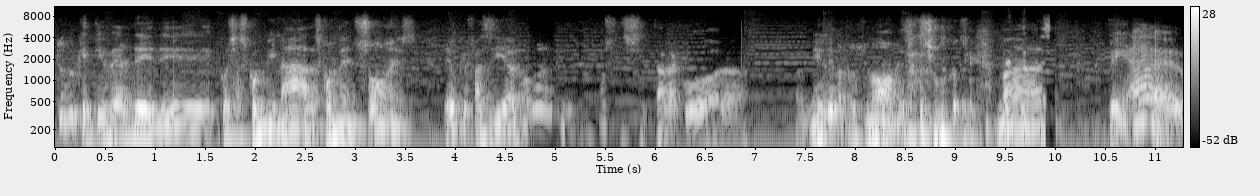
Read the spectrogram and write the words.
tudo que tiver de, de coisas combinadas, convenções, Eu que fazia, não, não posso citar agora, nem lembro dos nomes das músicas, mas tem, é,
